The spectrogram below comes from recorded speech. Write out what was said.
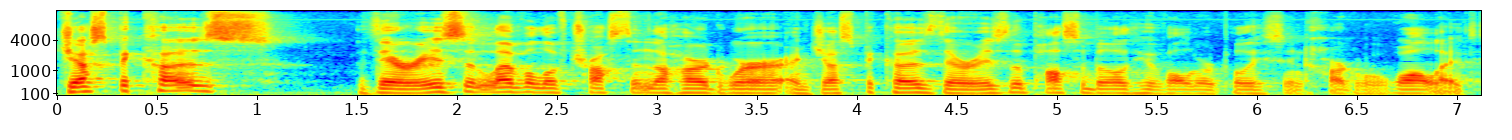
just because there is a level of trust in the hardware, and just because there is the possibility of vulnerabilities in hardware wallet,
